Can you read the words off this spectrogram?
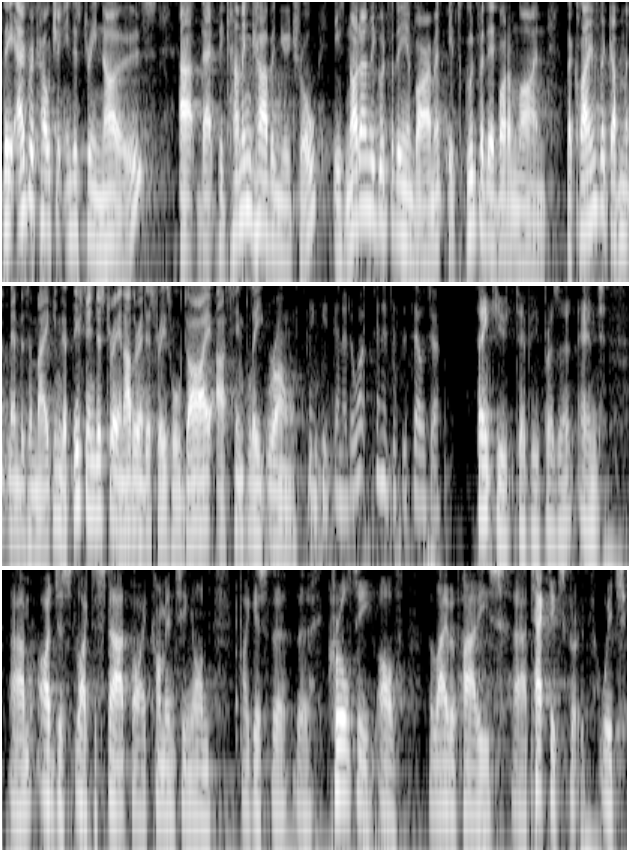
The agriculture industry knows uh, that becoming carbon neutral is not only good for the environment, it's good for their bottom line. The claims that government members are making that this industry and other industries will die are simply wrong. Thank you, Senator Watt. Senator Seselja. Thank you, Deputy President. And Um, I'd just like to start by commenting on, I guess, the, the cruelty of the Labor Party's uh, tactics group, which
